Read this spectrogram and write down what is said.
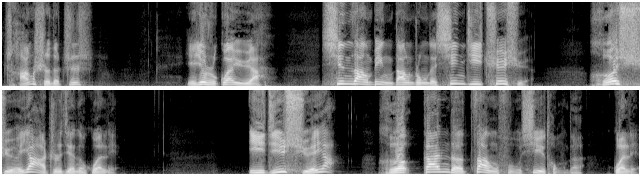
常识的知识，也就是关于啊，心脏病当中的心肌缺血和血压之间的关联，以及血压和肝的脏腑系统的关联。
